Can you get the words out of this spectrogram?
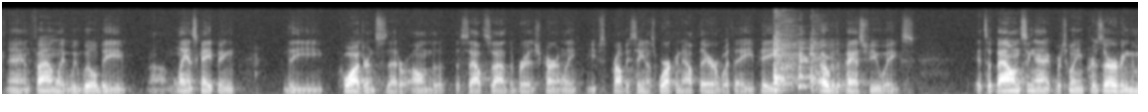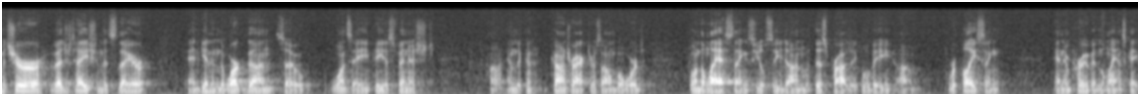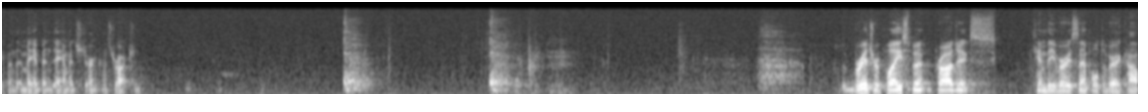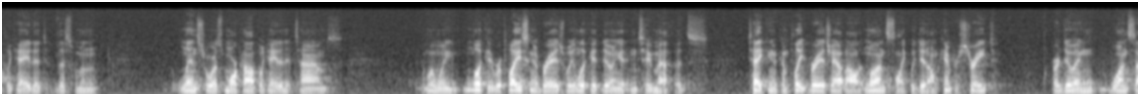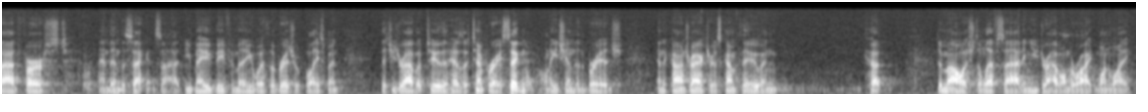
And finally, we will be um, landscaping the quadrants that are on the, the south side of the bridge currently. You've probably seen us working out there with AEP over the past few weeks. It's a balancing act between preserving the mature vegetation that's there and getting the work done. So once AEP is finished uh, and the con- contractor's on board, one of the last things you'll see done with this project will be um, replacing and improving the landscaping that may have been damaged during construction. Bridge replacement projects can be very simple to very complicated. This one lends towards more complicated at times. When we look at replacing a bridge, we look at doing it in two methods. Taking a complete bridge out all at once, like we did on Kemper Street, or doing one side first and then the second side. You may be familiar with a bridge replacement that you drive up to that has a temporary signal on each end of the bridge, and the contractor has come through and cut, demolished the left side, and you drive on the right one way.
